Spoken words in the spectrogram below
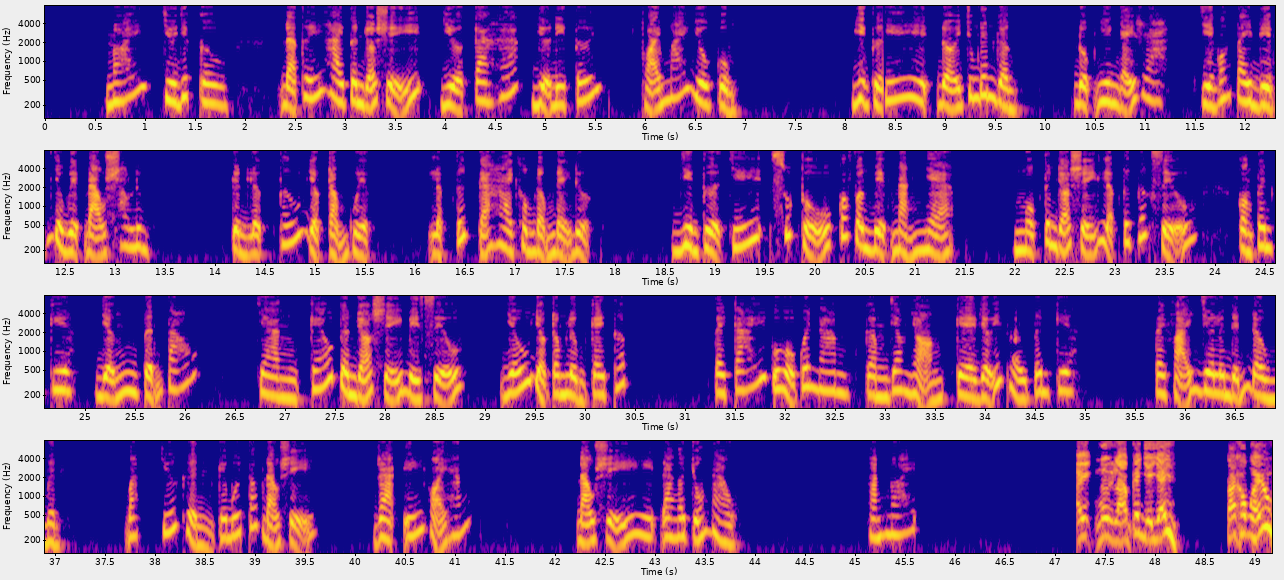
nói chưa dứt câu, đã thấy hai tên võ sĩ vừa ca hát vừa đi tới, thoải mái vô cùng. Viên thừa chí đợi chúng đến gần, đột nhiên nhảy ra, chìa ngón tay điểm vào quyệt đạo sau lưng. Kinh lực thấu vào trọng quyệt, lập tức cả hai không động đậy được. Viên thừa chí xuất thủ có phân biệt nặng nhẹ. Một tên võ sĩ lập tức ngất xỉu, còn tên kia vẫn tỉnh táo. Chàng kéo tên võ sĩ bị xỉu, giấu vào trong lùm cây thấp. Tay trái của hộ quế nam cầm dao nhọn kề vào ít hầu tên kia. Tay phải giơ lên đỉnh đầu mình. bắt chước hình cái búi tóc đạo sĩ, ra ý hỏi hắn. Đạo sĩ đang ở chỗ nào? Hắn nói. Ê, ngươi làm cái gì vậy? Ta không hiểu.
